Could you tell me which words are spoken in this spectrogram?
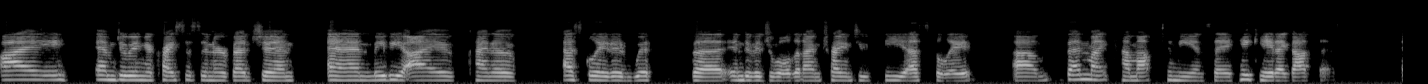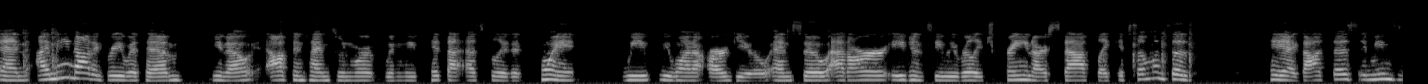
I am doing a crisis intervention and maybe I've kind of escalated with the individual that I'm trying to de-escalate, um, Ben might come up to me and say, "Hey, Kate, I got this," and I may not agree with him you know oftentimes when we're when we've hit that escalated point we we want to argue. And so at our agency we really train our staff like if someone says hey i got this it means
